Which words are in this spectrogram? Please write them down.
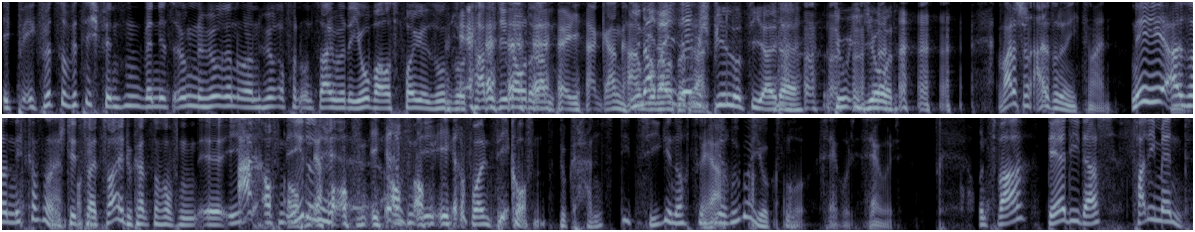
Ich, ich würde es so witzig finden, wenn jetzt irgendeine Hörerin oder ein Hörer von uns sagen würde, jo, war aus Folge so und so, kam genau dran. ja, gang haben Genau wir bei demselben dran. Spiel, Luzi, Alter. Du Idiot. War das schon alles oder nichts? Nein. Nee, also nichts kommt noch. Steht okay. 2-2. Du kannst noch auf einen, äh, auf einen auf, einen- auf, einen auf einen auf einen E- ehrenvollen Sieg hoffen. Du kannst die Ziege noch zu Ja. dir rüberjuxen. Oh, sehr gut, sehr gut. Und zwar der, die das Falliment.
